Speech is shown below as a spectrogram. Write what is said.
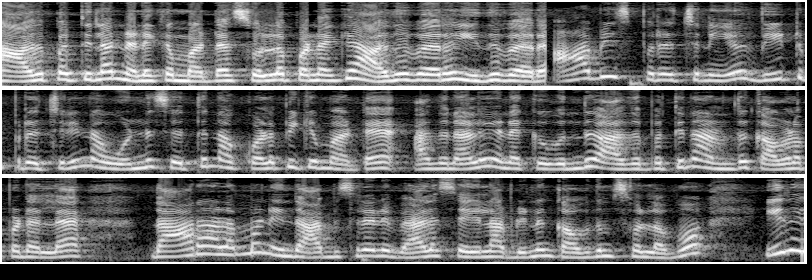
நான் அதை பற்றிலாம் நினைக்க மாட்டேன். சொல்ல போனாக்கி அது வேற இது வேற. ஆபீஸ் பிரச்சனையும் வீட்டு பிரச்சனையும் நான் ஒன்று சேர்த்து நான் குழப்பிக்க மாட்டேன். அதனால் எனக்கு வந்து அதை பற்றி நான் வந்து கவலைப்படலை. தாராளமாக நீ இந்த ஆஃபீஸில் நீ வேலை செய்யலாம் அப்படின்னு கௌதம் சொல்லவும் இதை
